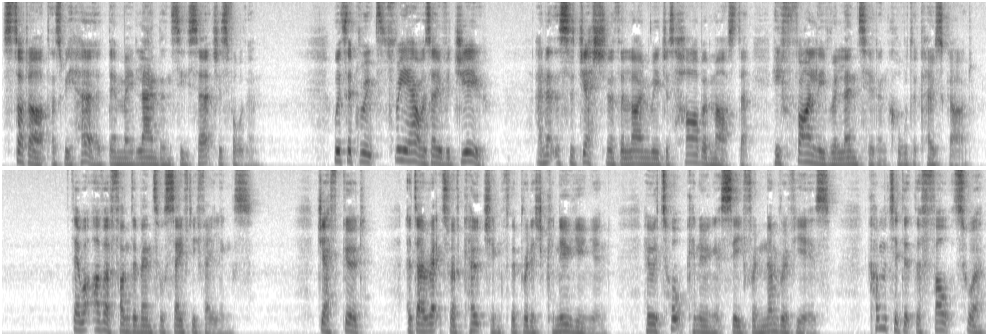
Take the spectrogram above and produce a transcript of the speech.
Stoddart, as we heard, then made land and sea searches for them. With the group three hours overdue, and at the suggestion of the Lyme Regis harbour master, he finally relented and called the coastguard there were other fundamental safety failings. Jeff Good, a director of coaching for the British Canoe Union, who had taught canoeing at sea for a number of years, commented that the faults were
